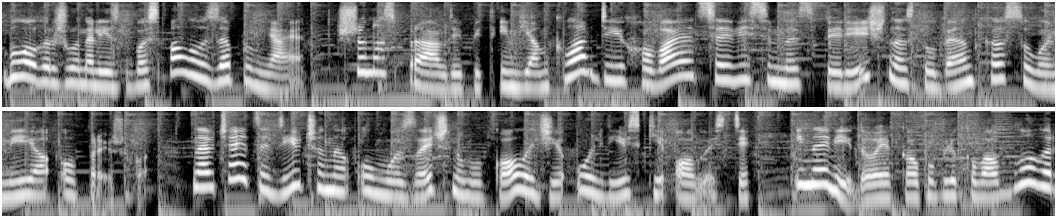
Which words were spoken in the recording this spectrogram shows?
блогер-журналіст Безпалов запевняє, що насправді під ім'ям Клавдії ховається 18-річна студентка Соломія Опришко. Навчається дівчина у музичному коледжі у Львівській області. І на відео, яке опублікував блогер,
